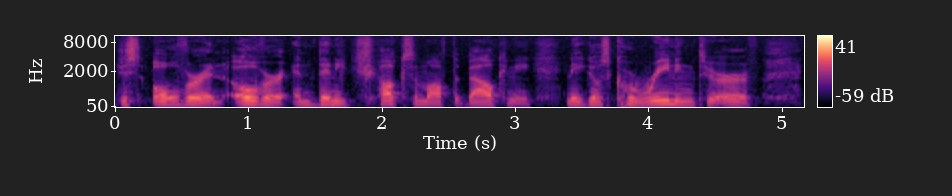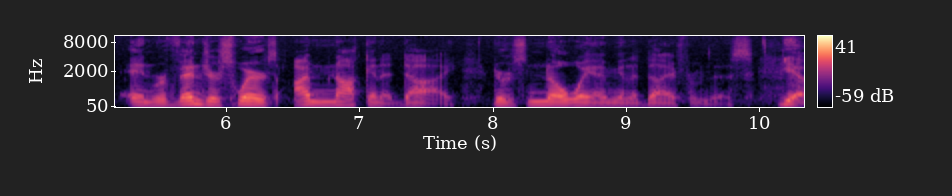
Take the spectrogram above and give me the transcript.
just over and over, and then he chucks him off the balcony, and he goes careening to earth. And Revenger swears, "I'm not gonna die. There's no way I'm gonna die from this." Yeah.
